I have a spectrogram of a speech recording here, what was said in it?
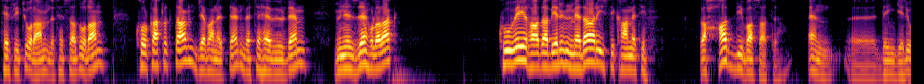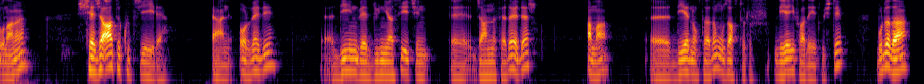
tefriti olan ve fesadı olan korkaklıktan, cebanetten ve tehevvürden münezzeh olarak kuvve-i gadabiyenin medarı istikameti ve haddi vasatı en e, dengeli olanı şecaat-ı kutsiye ile yani orada neydi? E, din ve dünyası için e, canını feda eder ama e, diğer noktadan uzak durur diye ifade etmişti. Burada da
